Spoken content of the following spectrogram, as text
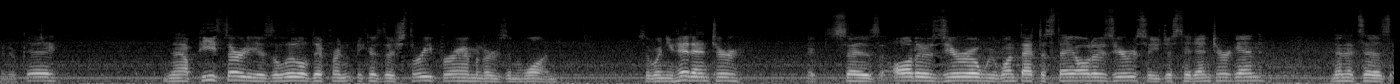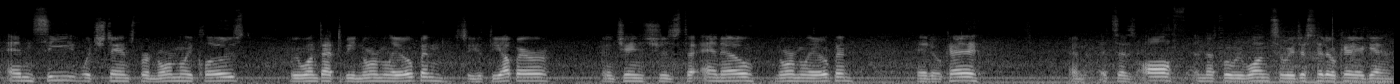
Hit OK. Now P30 is a little different because there's three parameters in one. So when you hit enter, it says auto zero we want that to stay auto zero so you just hit enter again. Then it says NC which stands for normally closed. We want that to be normally open so you hit the up arrow and it changes to NO normally open. Hit OK. And it says off and that's what we want so we just hit OK again.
